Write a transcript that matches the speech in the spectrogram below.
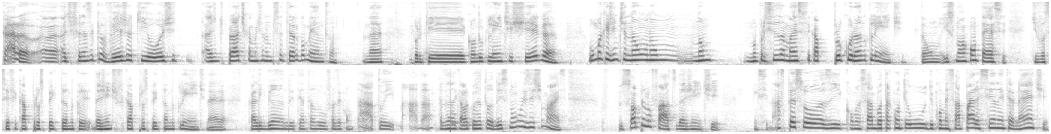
Cara, a, a diferença que eu vejo é que hoje a gente praticamente não precisa ter argumento, né? Porque quando o cliente chega, uma que a gente não, não, não, não precisa mais ficar procurando cliente. Então, isso não acontece de você ficar prospectando, da gente ficar prospectando cliente, né? Ficar ligando e tentando fazer contato e pá, tá, fazendo aquela coisa toda. Isso não existe mais. Só pelo fato da gente ensinar as pessoas e começar a botar conteúdo e começar a aparecer na internet,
